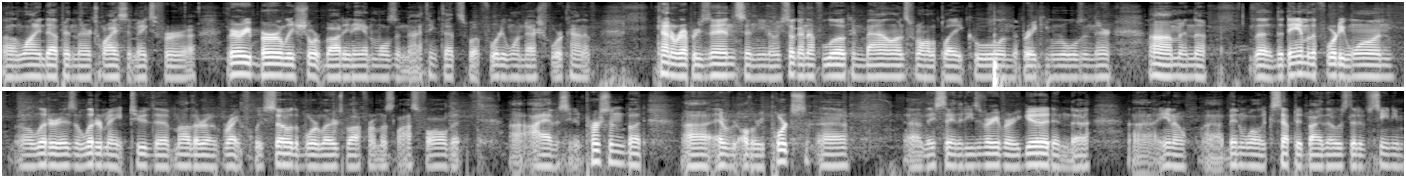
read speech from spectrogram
uh, lined up in there twice, it makes for very burly, short-bodied animals. And I think that's what 41-4 kind of kind of represents. And you know, he's still got enough look and balance from all the play cool and the breaking rules in there. Um, and the the the dam of the 41 uh, litter is a litter mate to the mother of rightfully so. The board lairds bought from us last fall that uh, I haven't seen in person, but uh, every, all the reports. Uh, uh, they say that he's very, very good, and uh, you know, been well accepted by those that have seen him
